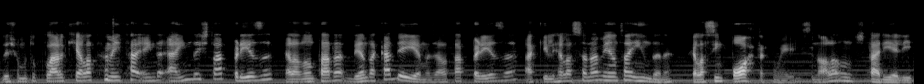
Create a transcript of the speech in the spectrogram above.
deixa muito claro que ela também tá, ainda, ainda está presa. Ela não tá dentro da cadeia, mas ela tá presa àquele relacionamento ainda, né? Ela se importa com ele, senão ela não estaria ali.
